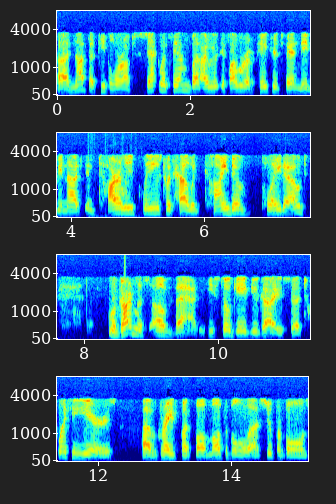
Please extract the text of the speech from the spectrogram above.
uh, not that people are upset with him, but I, if I were a Patriots fan, maybe not entirely pleased with how it kind of played out. Regardless of that, he still gave you guys uh, 20 years of great football, multiple uh, Super Bowls.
